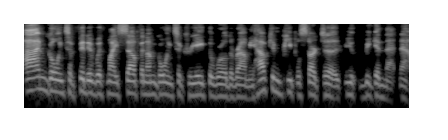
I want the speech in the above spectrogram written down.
I'm going to fit in with myself and I'm going to create the world around me. How can people start to begin that now?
